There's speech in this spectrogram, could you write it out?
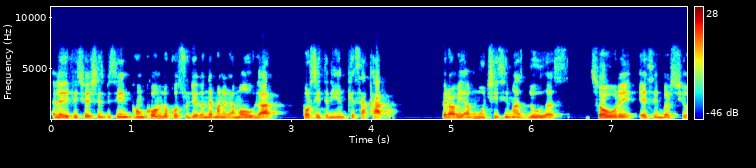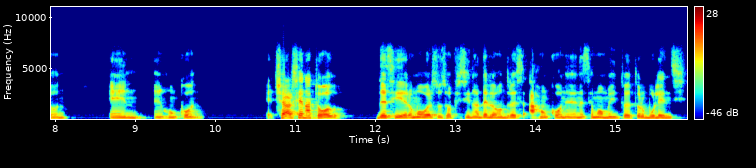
el edificio de HSBC en Hong Kong lo construyeron de manera modular por si tenían que sacarlo, pero había muchísimas dudas sobre esa inversión en, en Hong Kong. Charles y Anatole decidieron mover sus oficinas de Londres a Hong Kong en ese momento de turbulencia.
